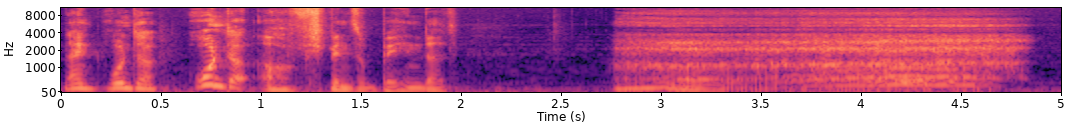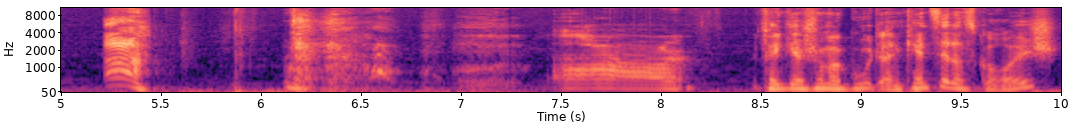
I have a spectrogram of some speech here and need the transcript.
Nein, runter, runter! Oh, ich bin so behindert. Ah! Fängt ja schon mal gut an. Kennst du das Geräusch?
